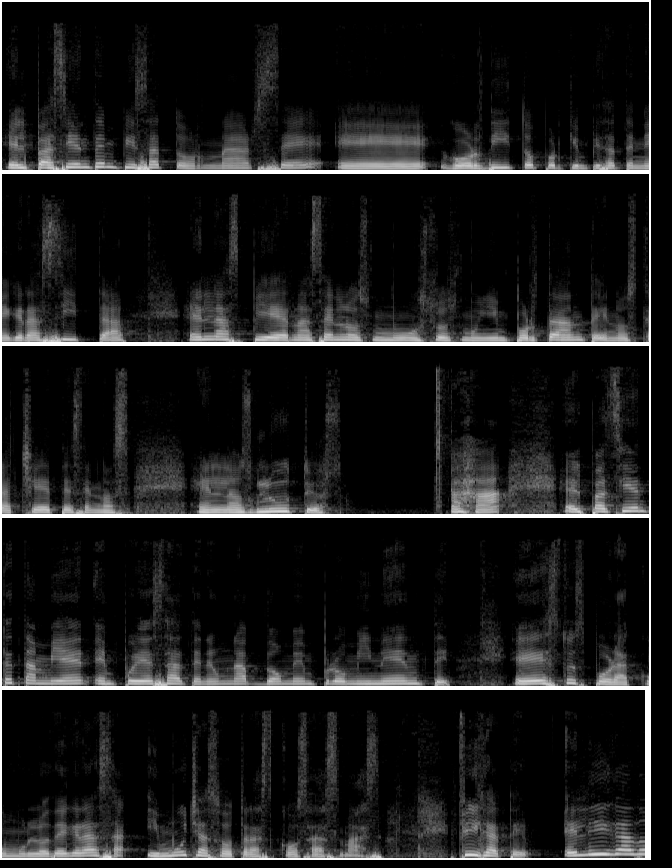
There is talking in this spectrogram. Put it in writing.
El paciente empieza a tornarse eh, gordito porque empieza a tener grasita en las piernas, en los muslos, muy importante, en los cachetes, en los, en los glúteos. Ajá. El paciente también empieza a tener un abdomen prominente. Esto es por acúmulo de grasa y muchas otras cosas más. Fíjate, el hígado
